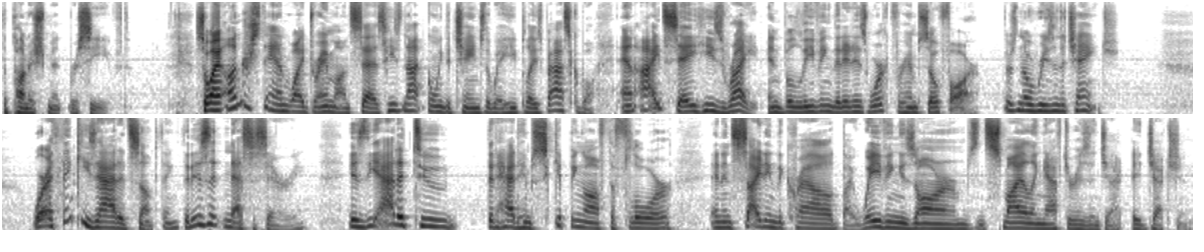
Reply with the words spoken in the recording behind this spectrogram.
the punishment received. So I understand why Draymond says he's not going to change the way he plays basketball. And I'd say he's right in believing that it has worked for him so far. There's no reason to change. Where I think he's added something that isn't necessary is the attitude that had him skipping off the floor and inciting the crowd by waving his arms and smiling after his inje- ejection.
